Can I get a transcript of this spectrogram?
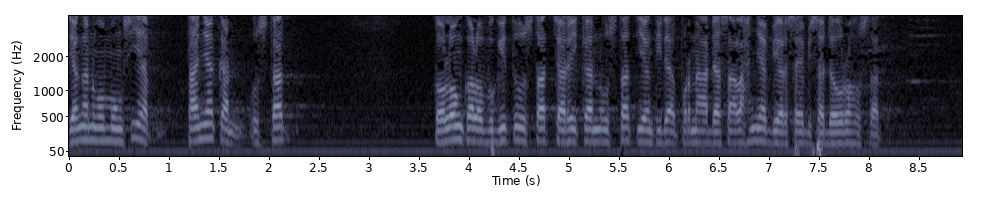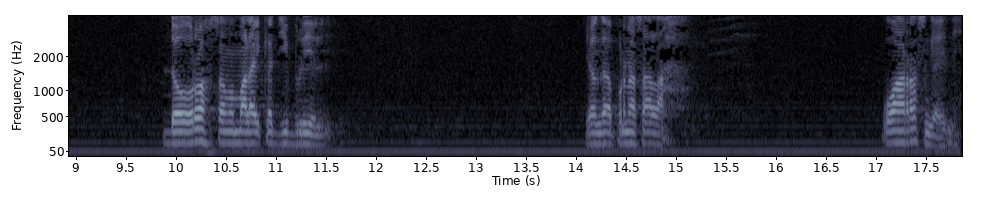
Jangan ngomong siap. Tanyakan, Ustadz, Tolong kalau begitu Ustadz carikan Ustadz yang tidak pernah ada salahnya biar saya bisa daurah Ustadz. Daurah sama malaikat Jibril. Yang nggak pernah salah. Waras nggak ini?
